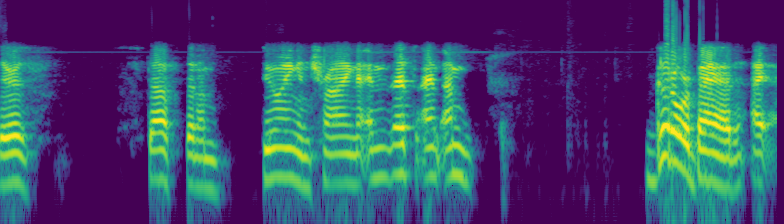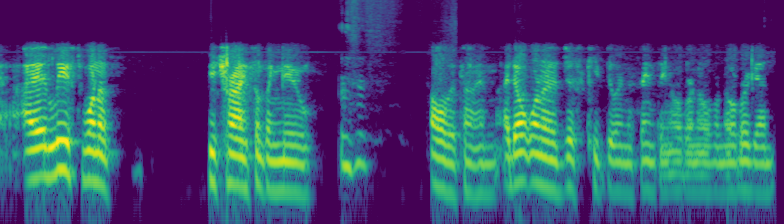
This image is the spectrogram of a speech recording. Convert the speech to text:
there's stuff that I'm doing and trying, and that's I'm, I'm good or bad. I I at least want to be trying something new Mm-hmm. all the time. I don't want to just keep doing the same thing over and over and over again.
